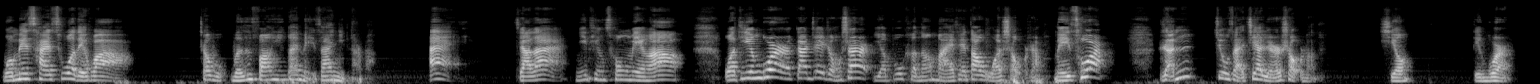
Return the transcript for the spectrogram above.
我没猜错的话，这文芳应该没在你那儿吧？哎，贾代，你挺聪明啊！我丁贵儿干这种事儿也不可能埋汰到我手上，没错，人就在建林手上。行。丁贵儿，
